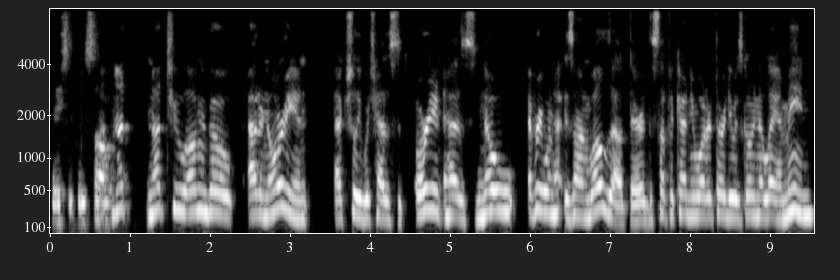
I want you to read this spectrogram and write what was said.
basically. So not not too long ago out in Orient, actually, which has Orient has no everyone is on wells out there. The Suffolk County Water Authority was going to lay a main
